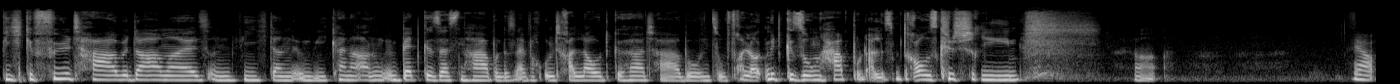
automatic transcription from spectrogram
wie ich gefühlt habe damals und wie ich dann irgendwie, keine Ahnung, im Bett gesessen habe und das einfach ultra laut gehört habe und so voll laut mitgesungen habe und alles mit rausgeschrien. Ja. Ja.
